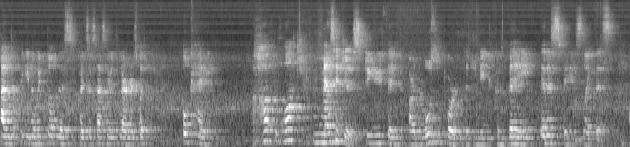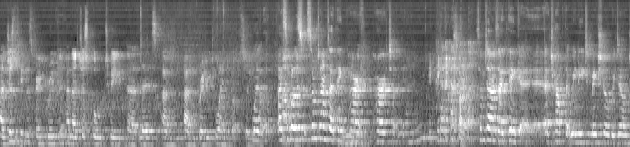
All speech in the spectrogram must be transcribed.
And, you know, we've done this quite successfully with learners, but okay, how, what messages do you think are the most important that you need to convey in a space like this? I'll just take this very briefly and I'll just go to uh, Liz and, and bring it to wind it up. So you Well, I suppose sometimes I think part, part, Sorry. sometimes I think a, trap that we need to make sure we don't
